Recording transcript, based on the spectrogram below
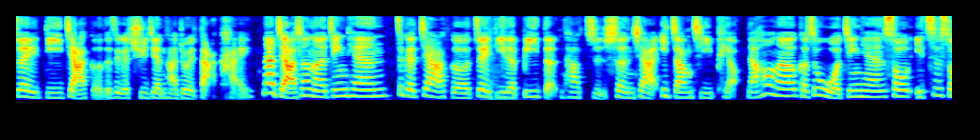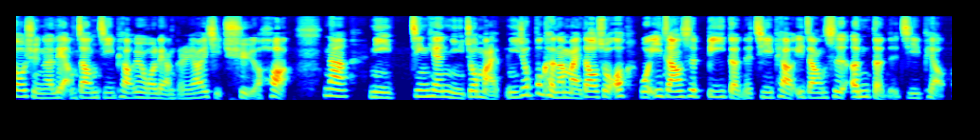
最低价格的这个区间，它就会打开。那假设呢，今天这个价格最低的 B 等，它只剩下一张机票。然后呢，可是我今天搜一次搜寻了两张机票，因为我两个人要一起去的话，那你今天你就买，你就不可能买到说哦，我一张是 B 等的机票，一张是 N 等的机票。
